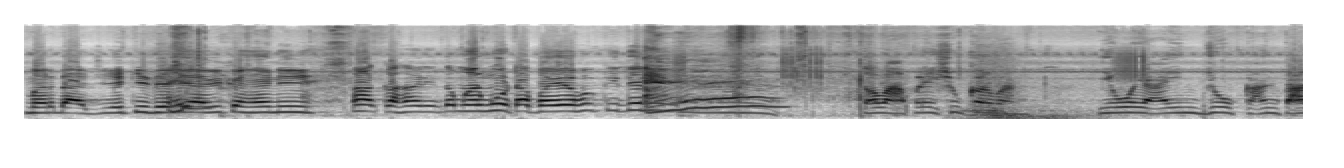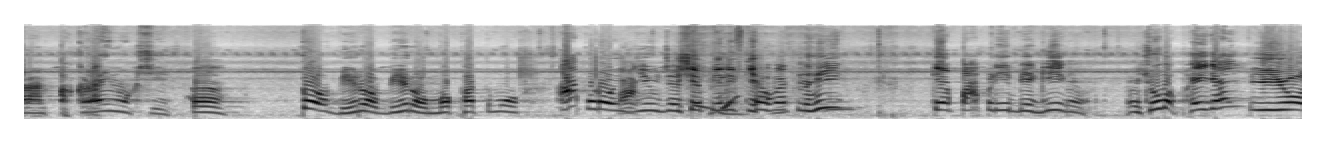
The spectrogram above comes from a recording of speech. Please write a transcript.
મારા દાજીએ કીધેલી આવી કહાની. આ કહાની તો મારા મોટા ભાઈએ હું કીધેલી. તો આપણે શું કરવાનું? એવો આઈને જો કાંતારા અકરાઈને વખશે. તો ભેરો ભેરો મફતમાં આપણો જીવ જશે પેલી કહેવત નહીં કે પાપડી ભેગી શું બફાઈ જાય? ઈયો.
